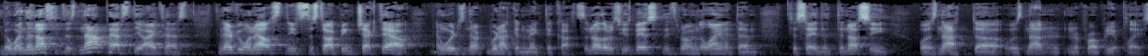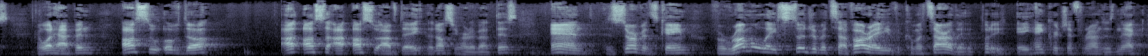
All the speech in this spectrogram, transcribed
But when the Nasi does not pass the eye test, then everyone else needs to start being checked out, and we're, not, we're not going to make the cuts. In other words, he was basically throwing a line at them to say that the Nasi was not, uh, was not an appropriate place. And what happened? Asu Uvda, Asu, Asu Avde, the Nasi heard about this, and his servants came, B'tzavare, put a, a handkerchief around his neck,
